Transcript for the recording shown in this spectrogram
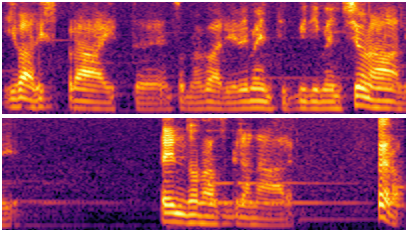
i vari sprite, insomma i vari elementi bidimensionali tendono a sgranare. Però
